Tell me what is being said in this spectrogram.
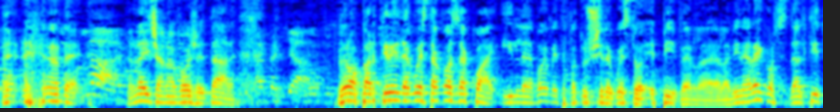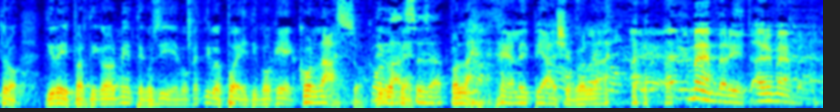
eh, vabbè, lei c'ha una voce tale. Però partirei da questa cosa qua. Il- voi avete fatto uscire questo EP per la, la Vina Records dal titolo, direi particolarmente così evocativo e poetico, che è Collasso. Collasso, esatto. Colla- a lei piace Collasso. I remember it, I remember it.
